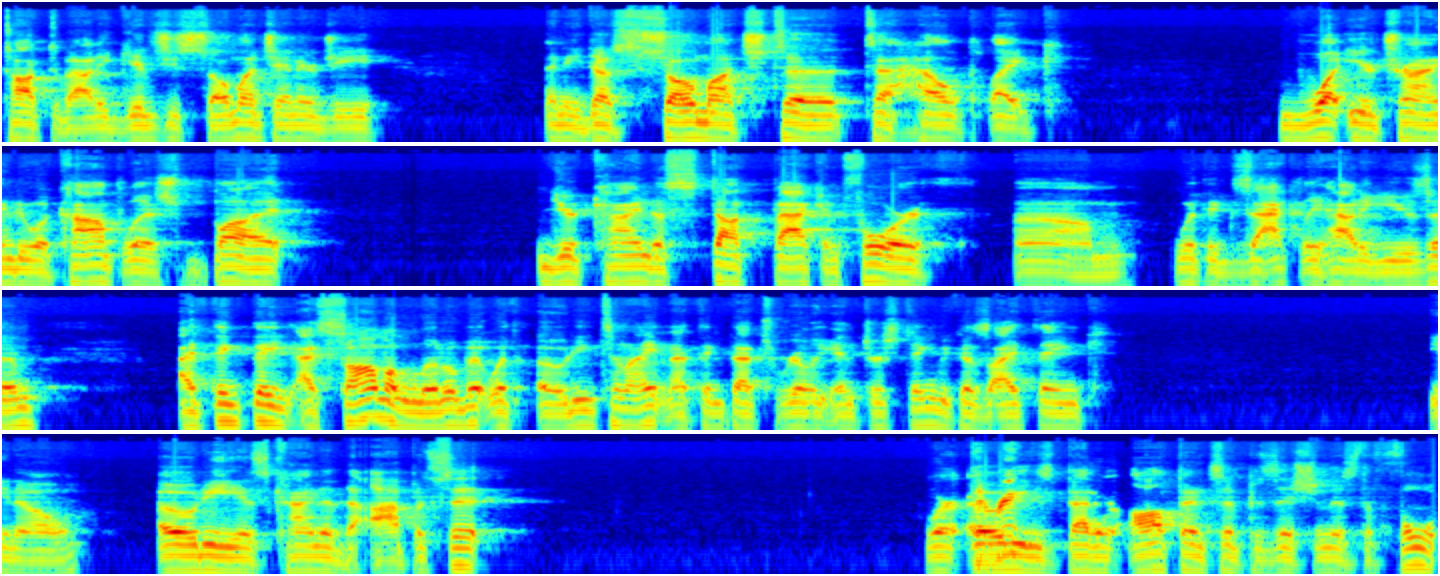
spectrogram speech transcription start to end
talked about, he gives you so much energy and he does so much to to help like what you're trying to accomplish but you're kind of stuck back and forth um, with exactly how to use him. I think they i saw him a little bit with odie tonight and i think that's really interesting because i think you know odie is kind of the opposite where The odie's better offensive position is the four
